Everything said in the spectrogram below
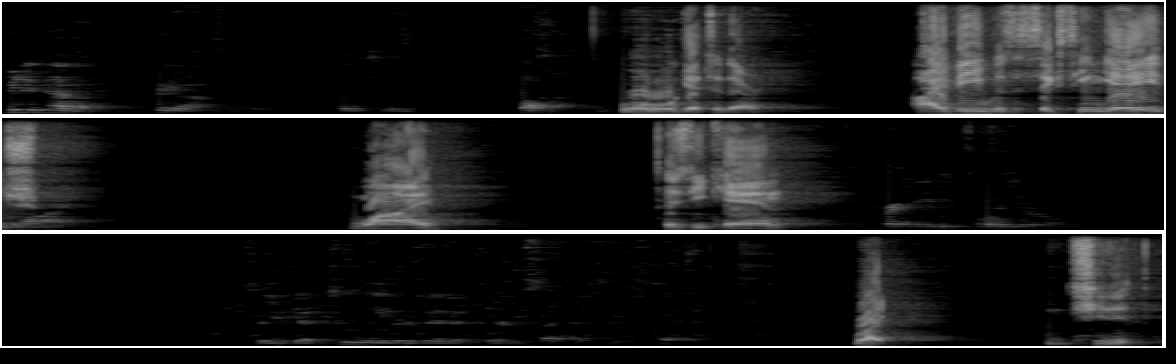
We didn't have well, we'll get to there. IV was a 16 gauge. Why? Because you can. For an 84 year old. So you get two liters in in 30 seconds. Right. She,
